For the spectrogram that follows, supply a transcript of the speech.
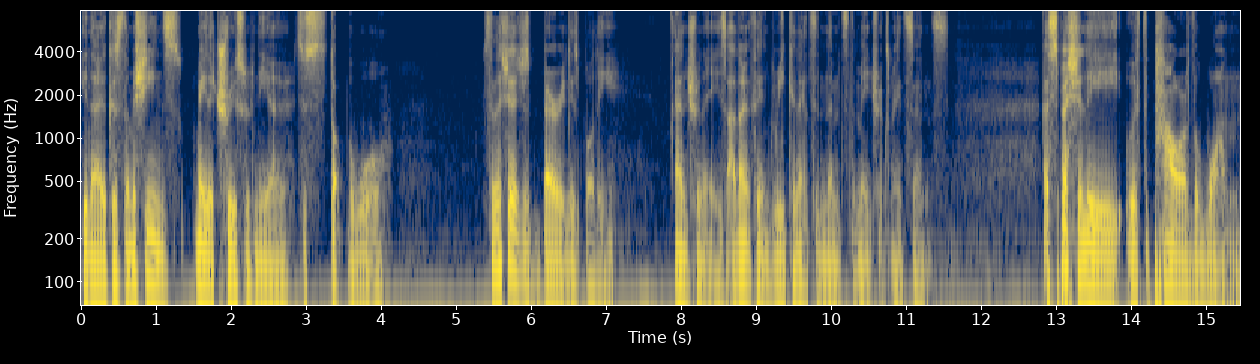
you know, because the machines made a truce with Neo to stop the war. So they should have just buried his body and Trinity's, I don't think reconnecting them to the Matrix made sense. Especially with the power of the One,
